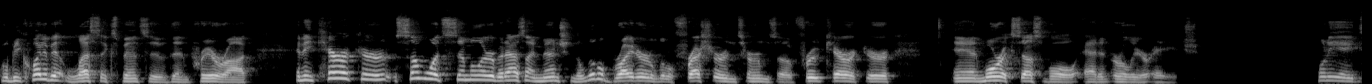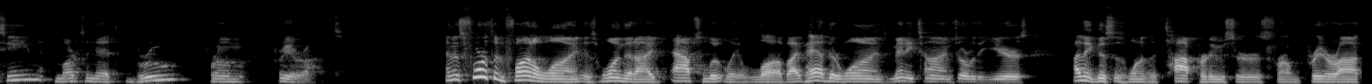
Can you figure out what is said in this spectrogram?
will be quite a bit less expensive than Priorat. And in character, somewhat similar, but as I mentioned, a little brighter, a little fresher in terms of fruit character, and more accessible at an earlier age. 2018 Martinet Bru from Priorat. And this fourth and final wine is one that I absolutely love. I've had their wines many times over the years. I think this is one of the top producers from Priorat.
